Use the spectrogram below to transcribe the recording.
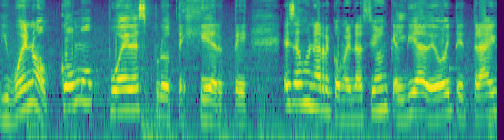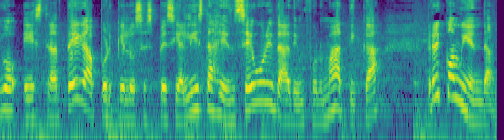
Y bueno, ¿cómo puedes protegerte? Esa es una recomendación que el día de hoy te traigo estratega porque los especialistas en seguridad informática recomiendan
